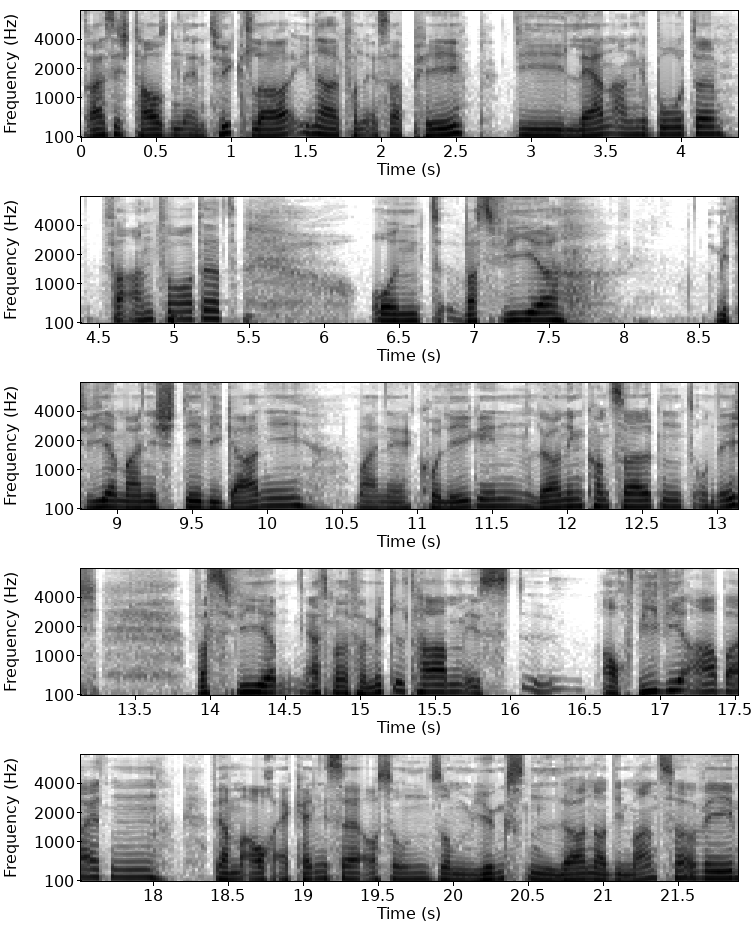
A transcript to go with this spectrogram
30.000 Entwickler innerhalb von SAP die Lernangebote verantwortet. Und was wir, mit wir meine ich Devi Gani, meine Kollegin, Learning Consultant und ich, was wir erstmal vermittelt haben, ist auch wie wir arbeiten. Wir haben auch Erkenntnisse aus unserem jüngsten Learner Demand Survey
